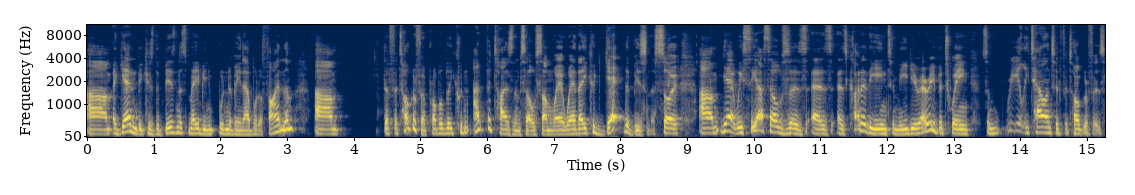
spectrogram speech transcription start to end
Um, again, because the business maybe wouldn't have been able to find them. Um, the photographer probably couldn't advertise themselves somewhere where they could get the business. So um, yeah, we see ourselves as, as, as kind of the intermediary between some really talented photographers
